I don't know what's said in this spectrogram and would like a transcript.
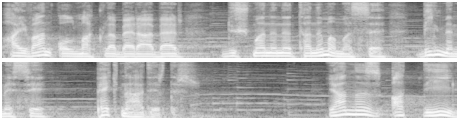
hayvan olmakla beraber düşmanını tanımaması, bilmemesi pek nadirdir. Yalnız at değil,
